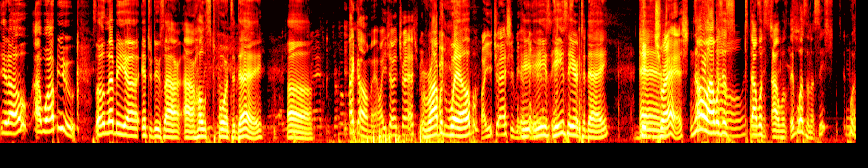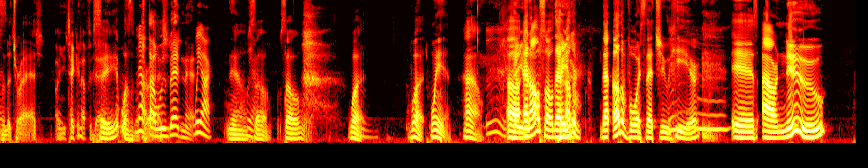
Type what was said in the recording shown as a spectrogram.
you know, I love you. So let me uh, introduce our, our host for today. Uh, Mic on, man. Why you trying to trash me? Robert Webb. Why you trashing me? He, he's he's here today. Getting And- trashed? No, I was No, just it I was wasn't I was it wasn't a see, it wasn't a trash. Are you taking up for that? See, it wasn't No. a I trash. thought we was betting that. We are. yeah. we are. So so what? What? When? How? Mm. Uh, Hater. and also that Hater. other that other voice that you hear is our new.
